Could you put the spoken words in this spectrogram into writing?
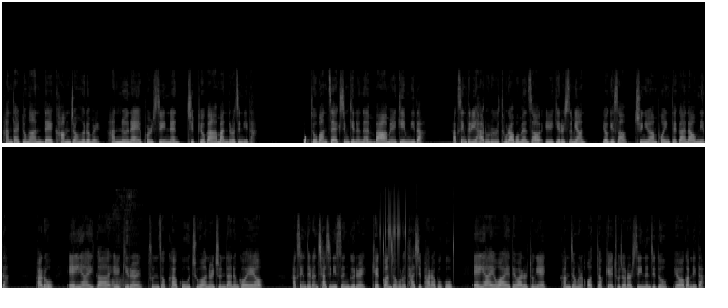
한 달 동안 내 감정 흐름을 한눈에 볼 수 있는 지표가 만들어집니다. 두 번째 핵심 기능은 마음일기입니다. 학생들이 하루를 돌아보면서 일기를 쓰면 여기서 중요한 포인트가 나옵니다. 바로 AI가 일기를 분석하고 조언을 준다는 거예요. 학생들은 자신이 쓴 글을 객관적으로 다시 바라보고 AI와의 대화를 통해 감정을 어떻게 조절할 수 있는지도 배워갑니다.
